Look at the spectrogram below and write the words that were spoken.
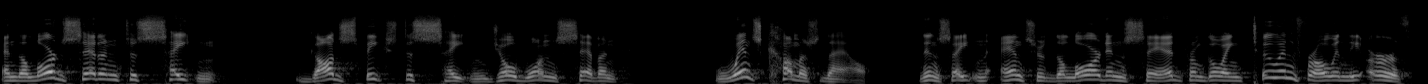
And the Lord said unto Satan, God speaks to Satan, Job 1 7 Whence comest thou? Then Satan answered the Lord and said, From going to and fro in the earth,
